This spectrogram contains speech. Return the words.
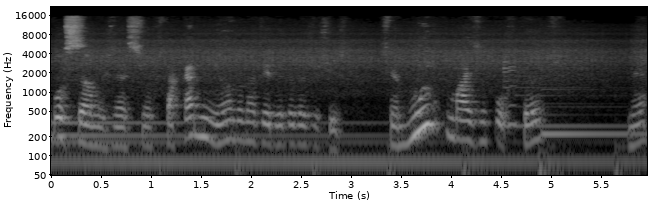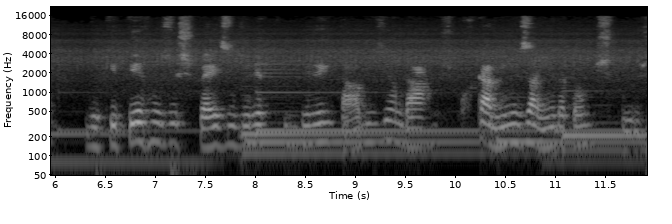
possamos, né, Senhor, estar caminhando na vereda da justiça. Isso é muito mais importante né, do que termos os pés endireitados e andarmos por caminhos ainda tão obscuros.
